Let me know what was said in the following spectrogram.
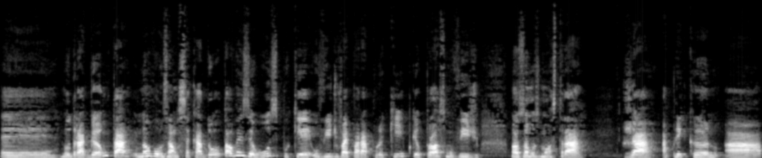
é, no dragão, tá? Eu não vou usar um secador, talvez eu use, porque o vídeo vai parar por aqui, porque o próximo vídeo nós vamos mostrar já aplicando a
